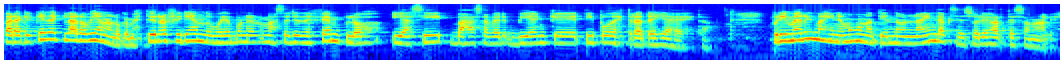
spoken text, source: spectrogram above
Para que quede claro bien a lo que me estoy refiriendo, voy a poner una serie de ejemplos y así vas a saber bien qué tipo de estrategia es esta. Primero imaginemos una tienda online de accesorios artesanales.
